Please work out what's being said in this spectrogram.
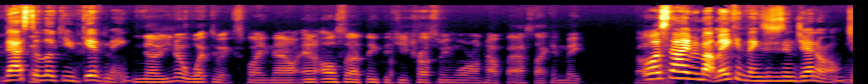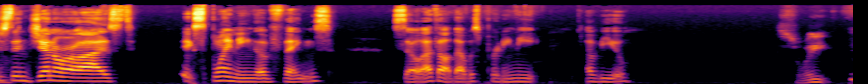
That's the look you'd give me. No, you know what to explain now, and also I think that you trust me more on how fast I can make. Uh, well it's not even about making things it's just in general just in generalized explaining of things so i thought that was pretty neat of you Sweet.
